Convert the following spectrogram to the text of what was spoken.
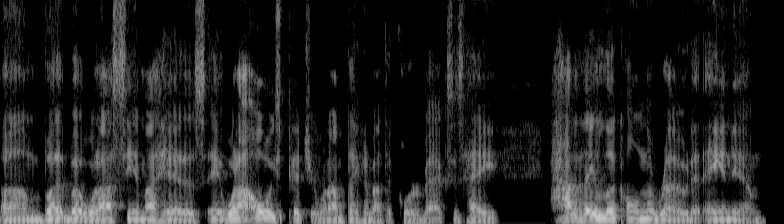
Um, but but what I see in my head is it, what I always picture when I'm thinking about the quarterbacks is, hey, how do they look on the road at A and M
